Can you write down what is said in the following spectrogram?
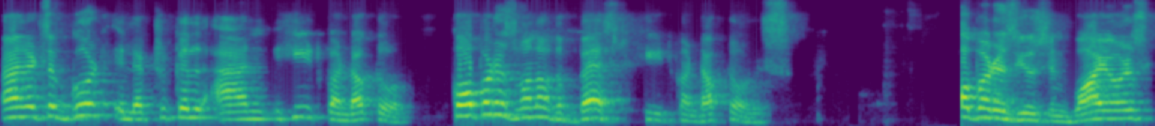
And it's a good electrical and heat conductor. Copper is one of the best heat conductors. Copper is used in wires,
